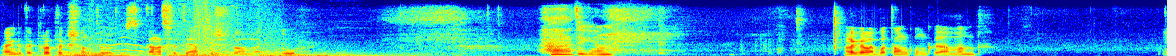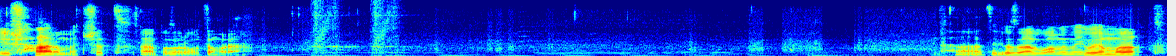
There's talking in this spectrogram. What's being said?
Rengeteg protection tölt vissza, Tennessee app is fölmegy. Uh. Hát igen. Legalább a tankunk elment és három meccset elpazaroltam rá. Hát igazából ami még olyan maradt.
